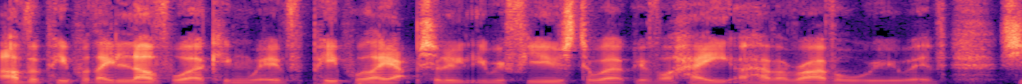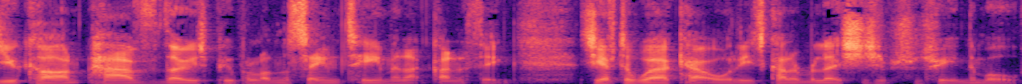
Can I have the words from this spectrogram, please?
other people they love working with, people they absolutely refuse to work with or hate or have a rivalry with. So you can't have those people on the same team and that kind of thing. So you have to work out all these kind of relationships between them all.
